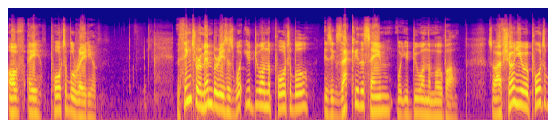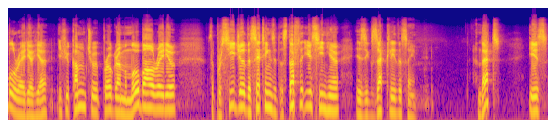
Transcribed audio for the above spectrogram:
of a portable radio. The thing to remember is, is what you do on the portable is exactly the same what you do on the mobile. So I've shown you a portable radio here. If you come to program a mobile radio, the procedure, the settings, the stuff that you've seen here is exactly the same. And that is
